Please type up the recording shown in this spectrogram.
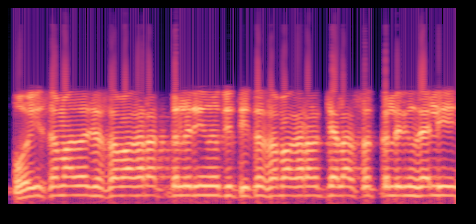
भोई समाजाच्या सभागृहात कलरिंग होती तिथं सभागृहात त्याला असं कलरिंग झाली.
